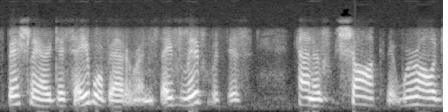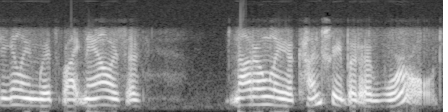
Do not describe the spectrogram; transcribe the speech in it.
especially our disabled veterans. They've lived with this kind of shock that we're all dealing with right now as a not only a country but a world.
